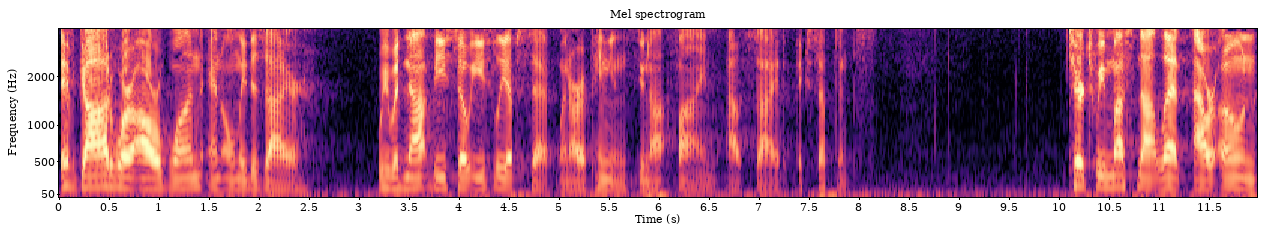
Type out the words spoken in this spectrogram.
If God were our one and only desire, we would not be so easily upset when our opinions do not find outside acceptance. Church, we must not let our own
